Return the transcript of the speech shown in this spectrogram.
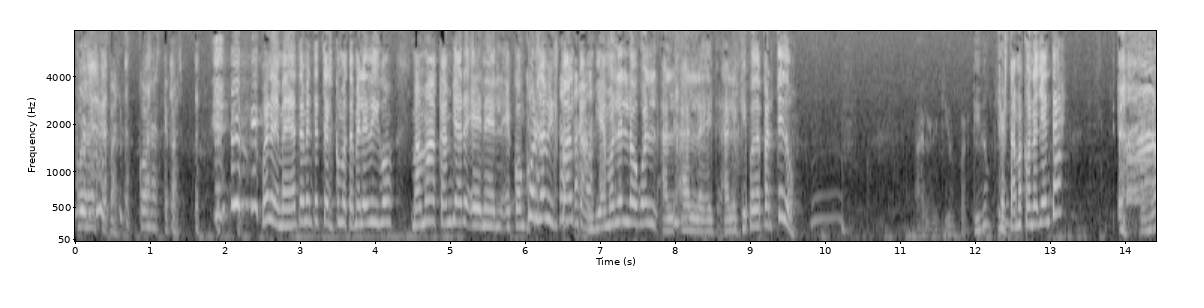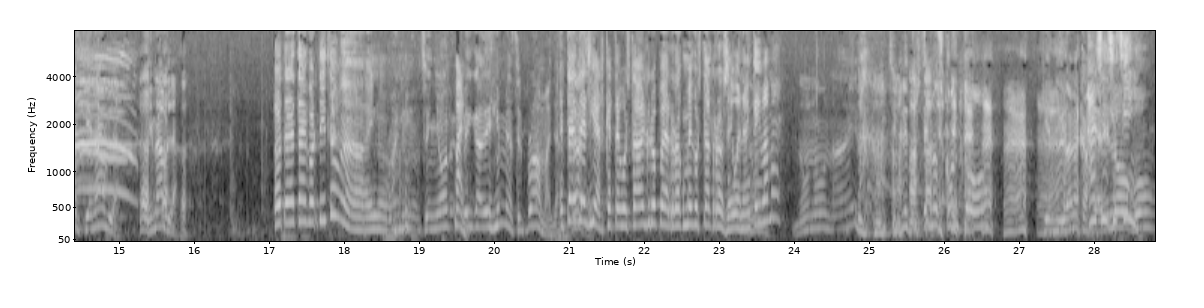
Cosas que pasan, cosas que pasan. Bueno, inmediatamente, entonces, como también le digo, vamos a cambiar en el eh, concurso virtual, cambiamos el logo al, al- al, eh, al equipo de partido. ¿Al equipo partido? ¿Quién? ¿Estamos con oyente? Señor, ¿quién habla? ¿Quién habla? ¿Otra vez gordito? Ay, no. Ay, no, señor, Bueno. venga, déjeme hacer el programa. Ya. Entonces Gracias. decías que te gustaba el grupo de rock Me Gusta el Roce. Bueno, ¿en qué íbamos? No, no, nada de eso. Simplemente usted nos contó que le iban a cambiar Ah, sí, el sí, sí. logo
